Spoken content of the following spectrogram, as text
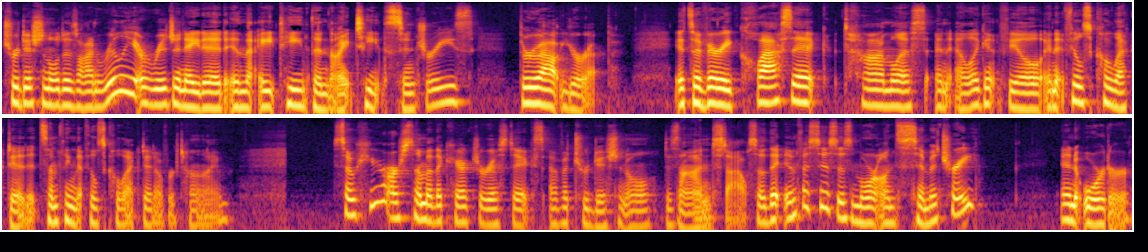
traditional design, really originated in the 18th and 19th centuries throughout Europe. It's a very classic, timeless, and elegant feel, and it feels collected. It's something that feels collected over time. So, here are some of the characteristics of a traditional design style. So, the emphasis is more on symmetry and order.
